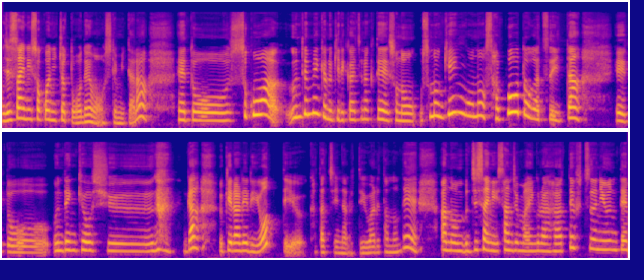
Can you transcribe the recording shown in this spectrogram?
実際にそこにちょっとお電話をしてみたら、えっ、ー、と、そこは運転免許の切り替えじゃなくて、その、その言語のサポートがついた、えっ、ー、と、運転教習が受けられるよっていう形になるって言われたので、あの、実際に30万円ぐらい払って、普通に運転、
